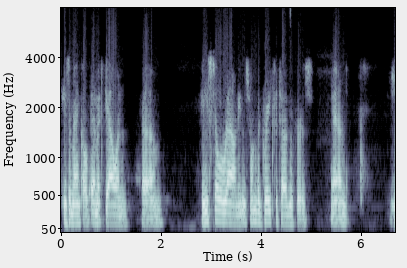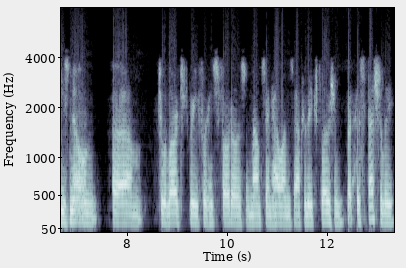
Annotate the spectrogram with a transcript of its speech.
he's a man called Emmet Gowin. Um, he's still around. He was one of the great photographers, and he's known um, to a large degree for his photos of Mount St. Helens after the explosion, but especially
